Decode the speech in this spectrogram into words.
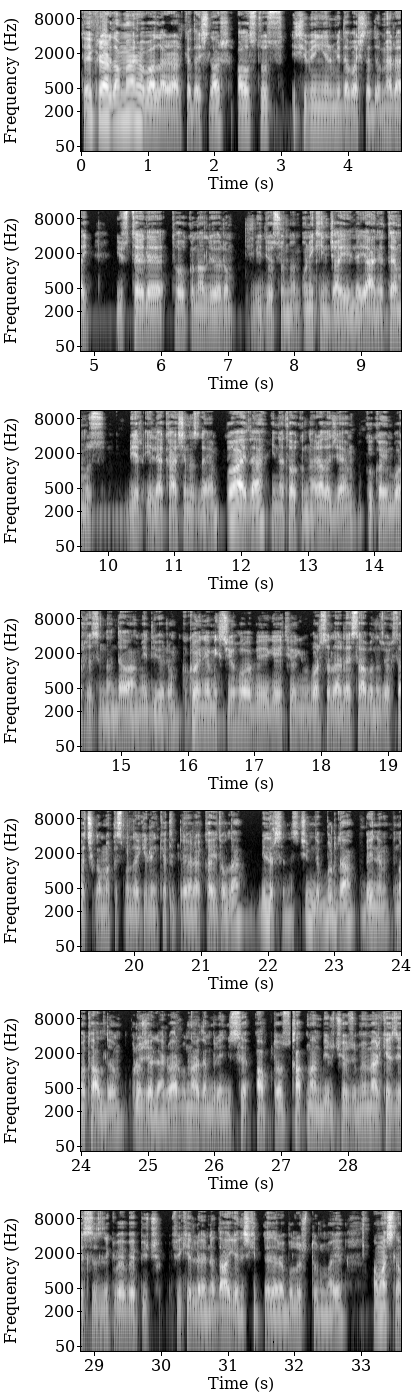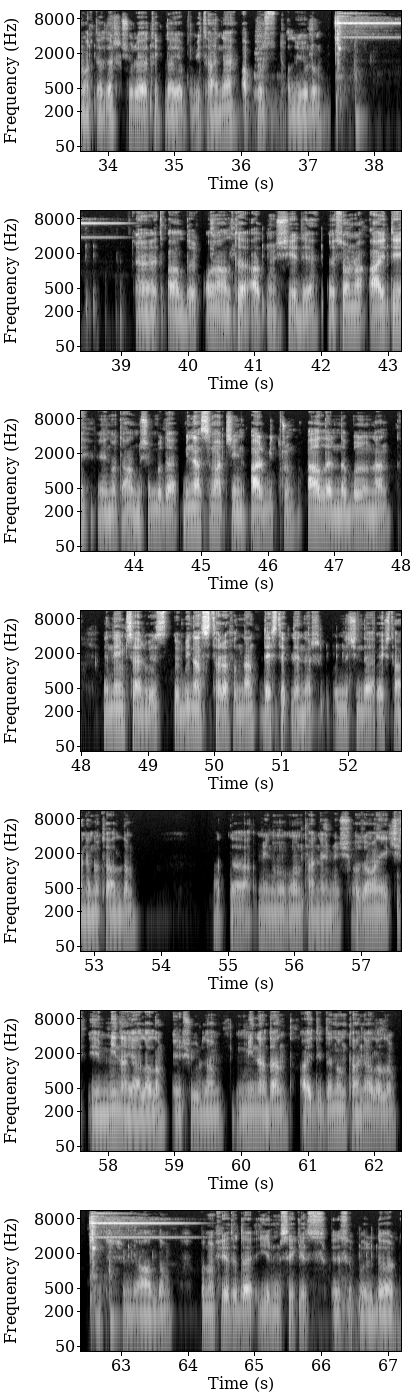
Tekrardan merhabalar arkadaşlar. Ağustos 2020'de başladığım her ay 100 TL token alıyorum videosunun 12. ayı ile yani Temmuz 1 ile karşınızdayım. Bu ayda yine tokenlar alacağım. KuCoin borsasından devam ediyorum. KuCoin, MXC, Huobi, Gate.io gibi borsalarda hesabınız yoksa açıklama kısmındaki linke tıklayarak kayıt olabilirsiniz. Şimdi burada benim not aldığım projeler var. Bunlardan birincisi Aptos. Katman bir çözümü merkeziyetsizlik ve Web3 fikirlerine daha geniş kitlelere buluşturmayı amaçlamaktadır. Şuraya tıklayıp bir tane Aptos alıyorum. Evet aldık. 1667. Ve sonra ID e, notu almışım. Bu da Binance Smart Chain Arbitrum ağlarında bulunan e, name service ve Binance tarafından desteklenir. Bunun için de 5 tane not aldım. Hatta minimum 10 taneymiş. O zaman ilk e, Mina'yı alalım. E, şuradan Mina'dan ID'den 10 tane alalım. Şimdi aldım. Bunun fiyatı da 28.04.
